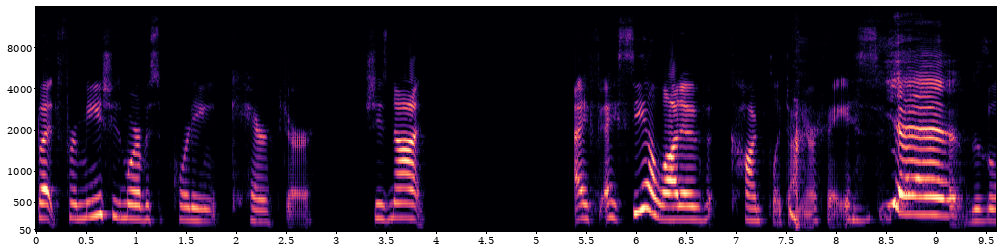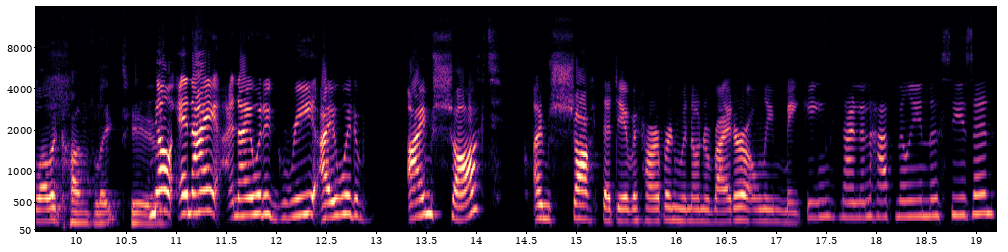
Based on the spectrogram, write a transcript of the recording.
But for me, she's more of a supporting character. She's not I, I see a lot of conflict on your face. yeah, there's a lot of conflict here. No, and I and I would agree. I would. I'm shocked. I'm shocked that David Harbour and Winona Ryder are only making nine and a half million this season.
